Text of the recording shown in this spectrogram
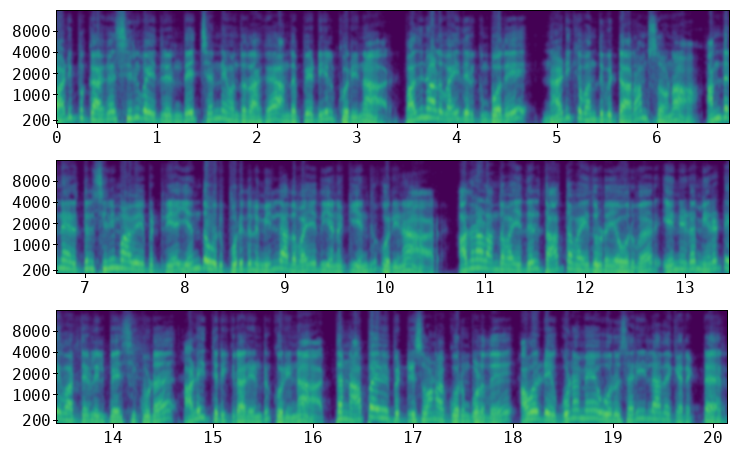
படிப்புக்காக சிறு வயதிலிருந்தே சென்னை வந்ததாக அந்த பேட்டியில் கூறினார். பதினாலு வயது இருக்கும் போதே நடிக்க வந்து விட்டாராம் சோனா. அந்த நேரத்தில் சினிமாவை பற்றிய எந்த ஒரு புரிதலும் இல்லாத வயது எனக்கு என்று கூறினார். அதனால் அந்த வயதில் தாத்தா வயதுடைய ஒருவர் என்னிடம் இரட்டை வார்த்தைகளில் பேசி கூட அழைத்திருக்கிறார் என்று கூறினார். தன் அப்பாவை பற்றி சோனா கூறும் பொழுது அவருடைய குணமே ஒரு சரியில்லாத கேரக்டர்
